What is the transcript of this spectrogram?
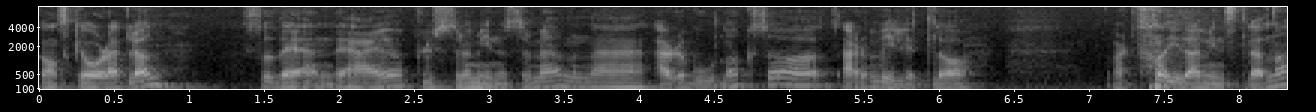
ganske ålreit lønn. Så det, det er jo plusser og minuser med, men eh, er du god nok, så er de villige til å i hvert fall gi deg minstelønna.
